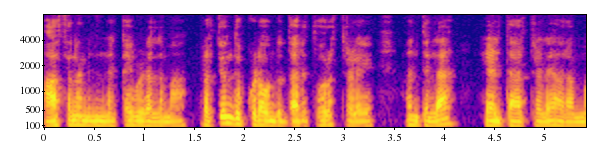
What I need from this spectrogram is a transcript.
ಹಾಸನ ನಿನ್ನ ಕೈ ಬಿಡಲ್ಲಮ್ಮ. ಪ್ರತಿಯೊಂದು ಕೂಡ ಒಂದು ದಾರಿ ತೋರಿಸ್ತಾಳೆ ಅಂತೆಲ್ಲ ಹೇಳ್ತಾ ಇರ್ತಾಳೆ ಅವರಮ್ಮ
